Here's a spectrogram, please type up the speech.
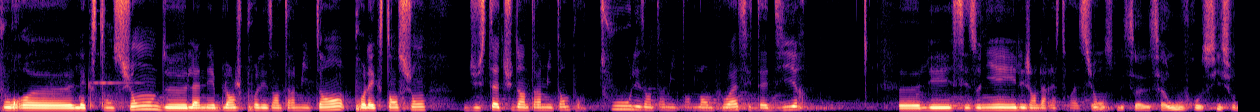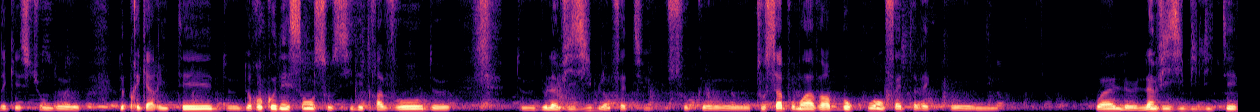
pour euh, l'extension de l'année blanche pour les intermittents, pour l'extension du statut d'intermittent pour tous les intermittents de l'emploi, c'est-à-dire euh, les saisonniers, les gens de la restauration. Mais ça, ouvre aussi sur des questions de, de précarité, de, reconnaissance aussi des travaux, de, de, l'invisible en fait. Je que tout ça pour moi avoir beaucoup en fait avec euh, l'invisibilité.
